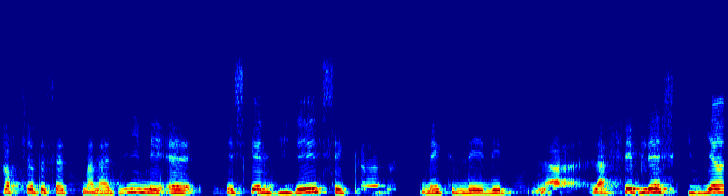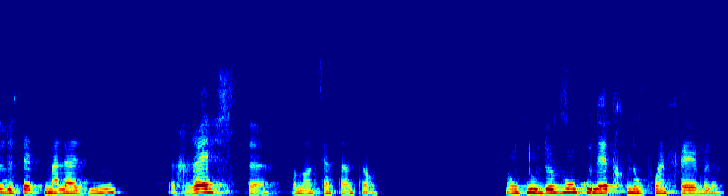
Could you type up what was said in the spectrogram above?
sortir de cette maladie, mais euh, et ce qu'elle disait, c'est que, mais que les- les- la, la faiblesse qui vient de cette maladie reste pendant un certain temps. Donc, nous devons connaître nos points faibles,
